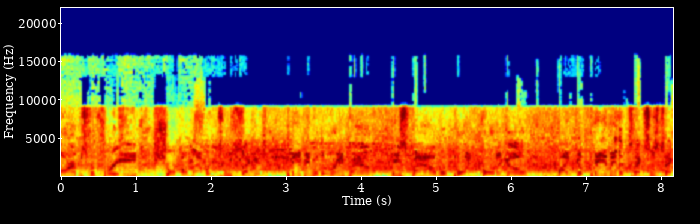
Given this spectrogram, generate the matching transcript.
arms for three. Short on that one, two seconds. Peavy with a rebound. He's fouled with point four to go. Micah Peavy, the Texas Tech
